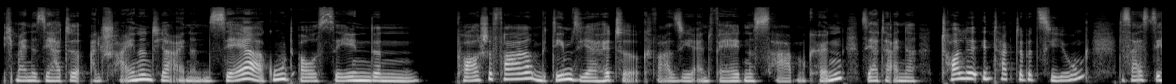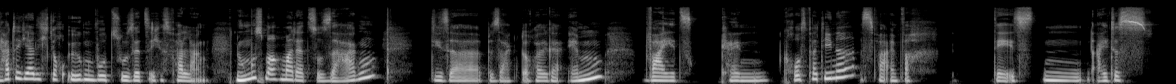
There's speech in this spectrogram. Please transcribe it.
ich meine, sie hatte anscheinend ja einen sehr gut aussehenden Porsche-Fahrer, mit dem sie ja hätte quasi ein Verhältnis haben können. Sie hatte eine tolle, intakte Beziehung. Das heißt, sie hatte ja nicht noch irgendwo zusätzliches Verlangen. Nun muss man auch mal dazu sagen, dieser besagte Holger M. war jetzt kein Großverdiener. Es war einfach, der ist ein altes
